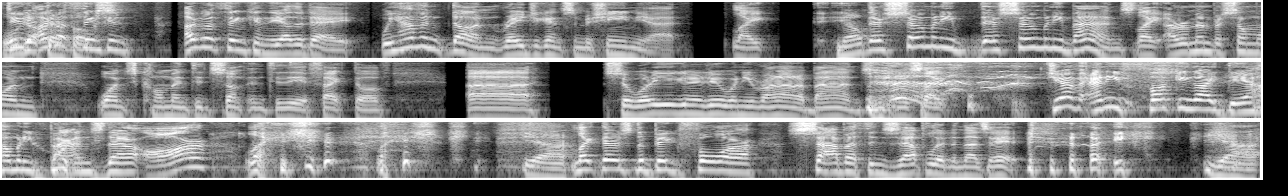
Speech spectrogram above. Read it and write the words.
We'll dude i there, got folks. thinking i got thinking the other day we haven't done rage against the machine yet like Nope. there's so many there's so many bands like i remember someone once commented something to the effect of uh so what are you gonna do when you run out of bands and it's like do you have any fucking idea how many bands there are like like Yeah. like there's the big four sabbath and zeppelin and that's it like Yeah.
